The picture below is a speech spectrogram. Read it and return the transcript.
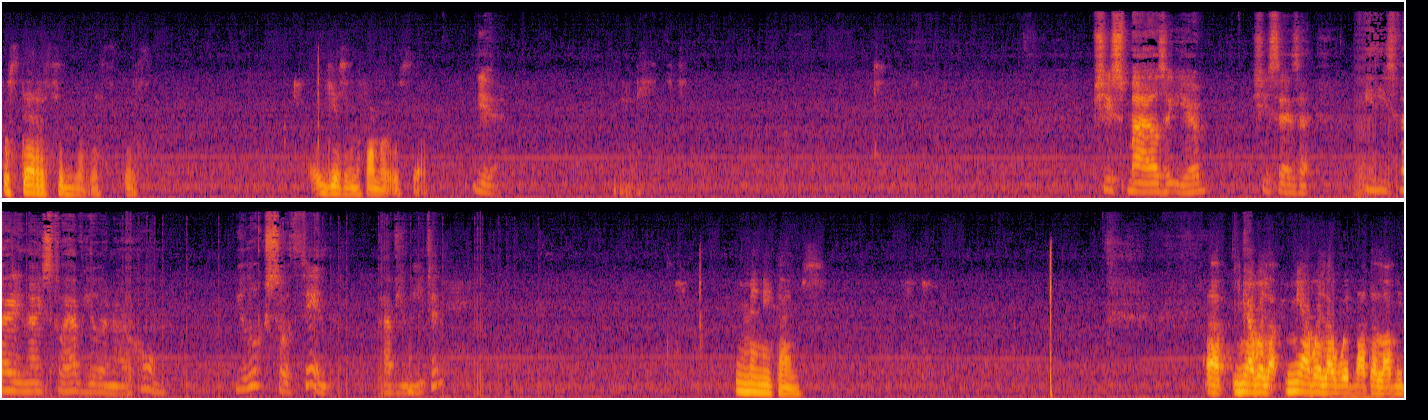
usted, señor, es, es using the former usted. Yeah. She smiles at you. She says, uh, It is very nice to have you in our home. You look so thin. Have you eaten? Many times. Uh, mi abuela, mi abuela would not allow me.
